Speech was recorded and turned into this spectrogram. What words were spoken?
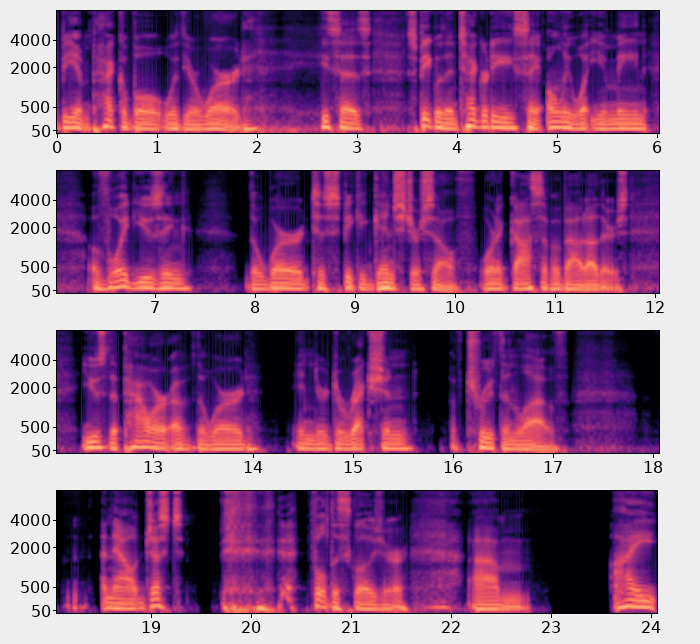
be impeccable with your word. He says, speak with integrity, say only what you mean, avoid using the word to speak against yourself or to gossip about others. Use the power of the word in your direction of truth and love. And now, just full disclosure, um, I,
